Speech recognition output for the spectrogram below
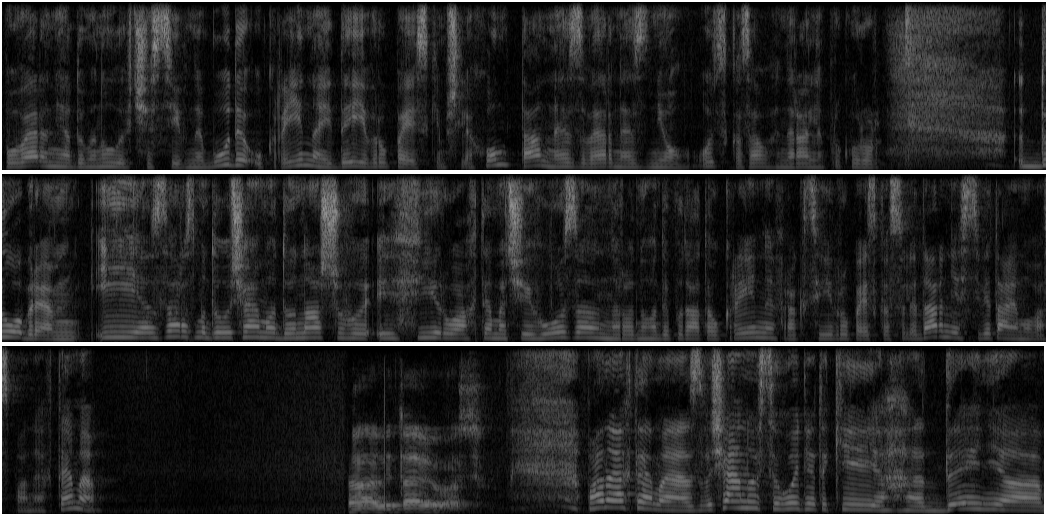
Повернення до минулих часів не буде. Україна йде європейським шляхом та не зверне з нього. Ось сказав генеральний прокурор. Добре, і зараз ми долучаємо до нашого ефіру Ахтема Чийгоза, народного депутата України, фракції Європейська Солідарність. Вітаємо вас, пане Ахтеме. Да, вітаю вас. Пане Ахтеме, звичайно, сьогодні такий е, день е,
